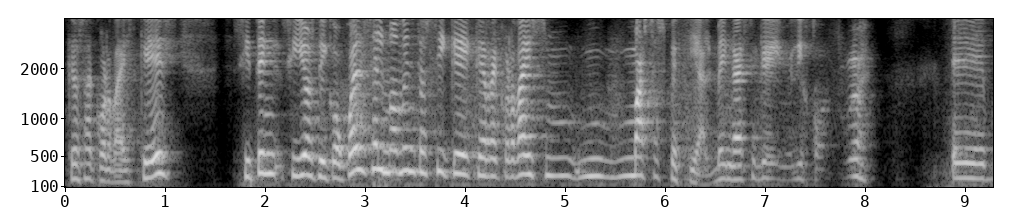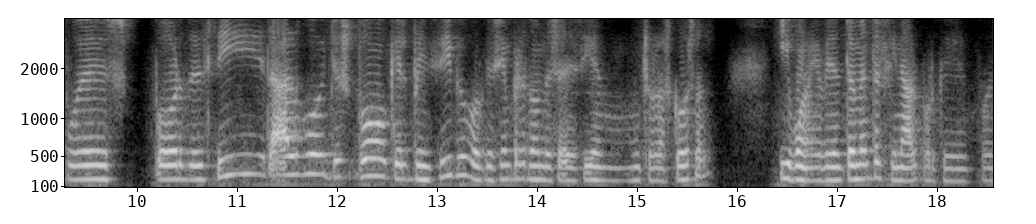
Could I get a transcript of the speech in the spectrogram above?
¿qué os acordáis? ¿Qué es, si, ten- si yo os digo, ¿cuál es el momento así que, que recordáis mm, más especial? Venga, ese que dijo... "Ugh". Eh, pues por decir algo, yo supongo que el principio, porque siempre es donde se deciden mucho las cosas. Y bueno, y evidentemente el final, porque fue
